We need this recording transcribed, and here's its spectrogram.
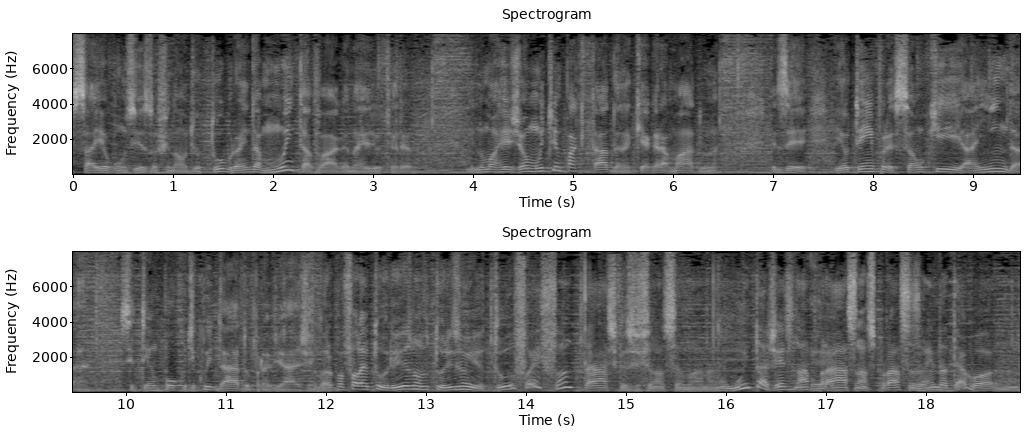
sair alguns dias no final de outubro, ainda muita vaga na rede hoteleira. Numa região muito impactada, né, que é Gramado, né? Quer dizer, eu tenho a impressão que ainda se tem um pouco de cuidado para a viagem. Agora, para falar em turismo, o turismo em Itu foi fantástico esse final de semana, né? Muita gente na é. praça, nas praças ainda até agora, né?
